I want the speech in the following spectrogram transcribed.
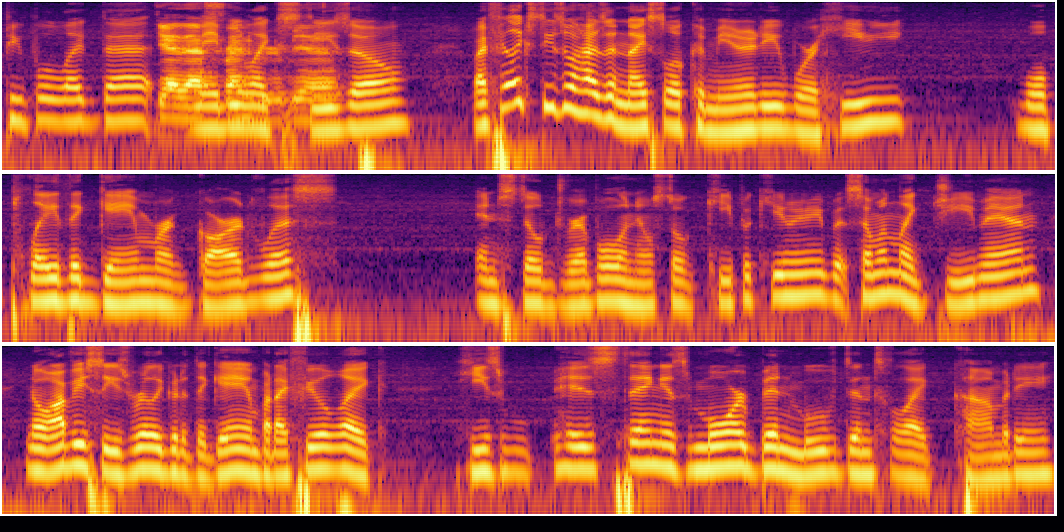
people like that, Yeah, that maybe like group, yeah. But I feel like Steezo has a nice little community where he will play the game regardless and still dribble and he'll still keep a community. But someone like G Man, you know, obviously he's really good at the game, but I feel like he's his thing has more been moved into like comedy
